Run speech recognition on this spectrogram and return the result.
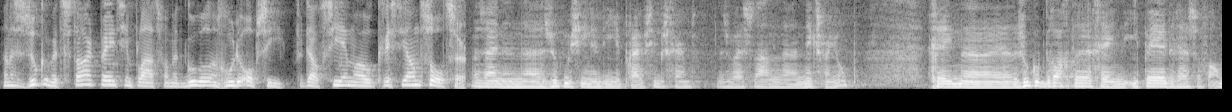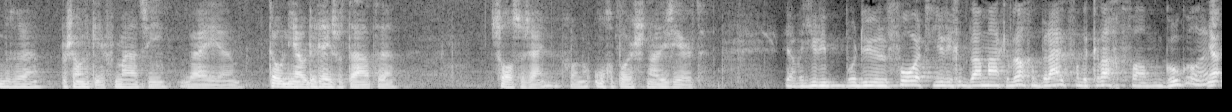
dan is zoeken met Startpage in plaats van met Google een goede optie, vertelt CMO Christian Solzer. We zijn een uh, zoekmachine die je privacy beschermt. Dus wij slaan uh, niks van je op. Geen uh, zoekopdrachten, geen IP-adres of andere persoonlijke informatie. Wij tonen jou de resultaten zoals ze zijn, gewoon ongepersonaliseerd. Ja, want jullie borduren voort, jullie wij maken wel gebruik van de kracht van Google. Hè? Ja.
